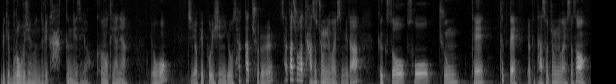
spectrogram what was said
이렇게 물어보시는 분들이 가끔 계세요. 그건 어떻게 하냐? 요 옆에 보이시는 요 삿가추를 삿가추가 다섯 종류가 있습니다. 극소, 소, 중, 대, 특대 이렇게 다섯 종류가 있어서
